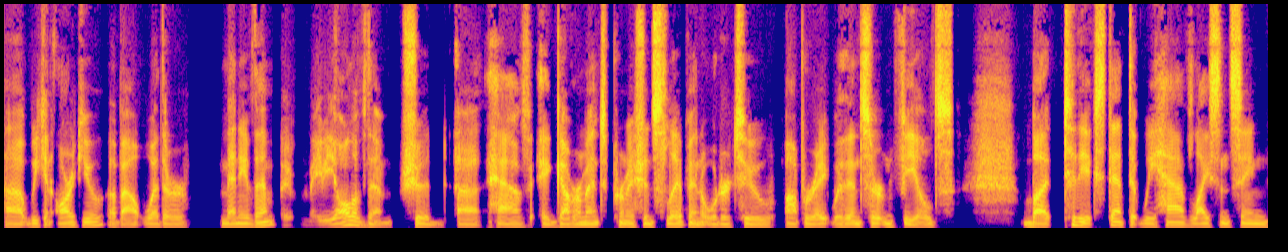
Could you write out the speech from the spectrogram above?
Uh, we can argue about whether many of them, maybe all of them, should uh, have a government permission slip in order to operate within certain fields. But to the extent that we have licensing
